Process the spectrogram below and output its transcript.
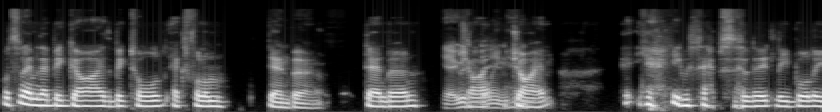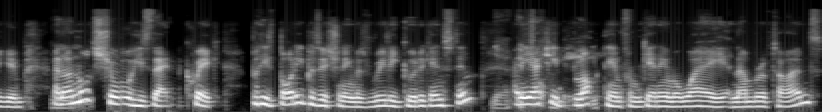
what's the name of that big guy, the big tall ex Fulham Dan Burn. Dan Burn. Yeah, he was bullying giant, him. giant. Yeah, he was absolutely bullying him. And. I'm not sure he's that quick, but his body positioning was really good against him. Yeah, And he actually all- blocked him from getting him away a number of times.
